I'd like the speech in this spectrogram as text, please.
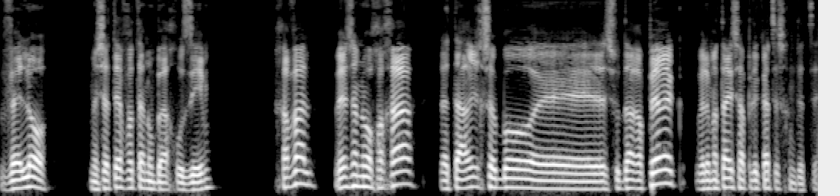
ולא משתף אותנו באחוזים חבל ויש לנו הוכחה לתאריך שבו אה, שודר הפרק ולמתי שהאפליקציה שלכם תצא.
